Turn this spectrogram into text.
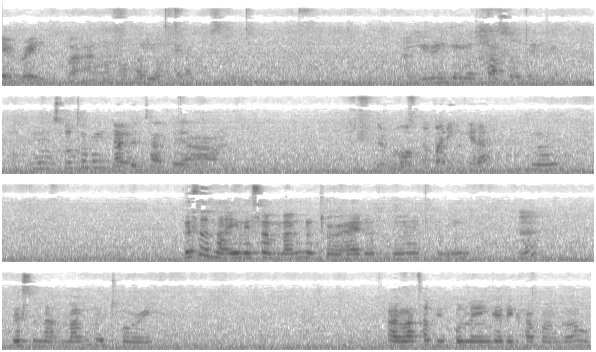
to be like right? But I don't know how you don't get up the stairs. And you didn't get your tassel, did you? Yeah, it's looking right Not the top, the um, the rope. Nobody can get up. No. This is not even some mandatory. I just doing it for me. Hmm? This is not mandatory. A lot of people ain't get it up and go.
